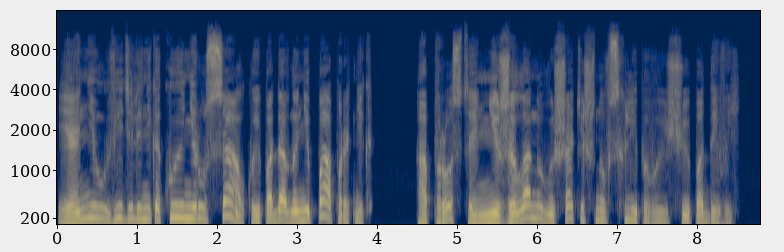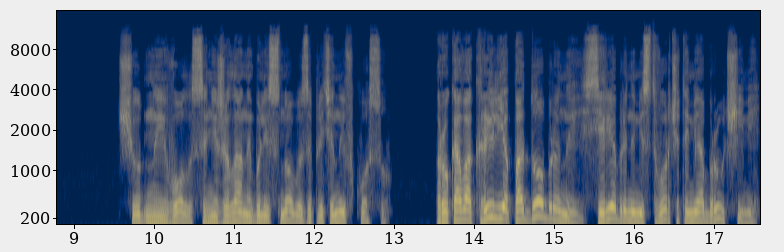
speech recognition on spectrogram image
и они увидели никакую не русалку и подавно не папоротник, а просто нежеланно вышатишну всхлипывающую подывой. Чудные волосы нежеланы были снова заплетены в косу. Рукава крылья подобраны серебряными створчатыми обручьями.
